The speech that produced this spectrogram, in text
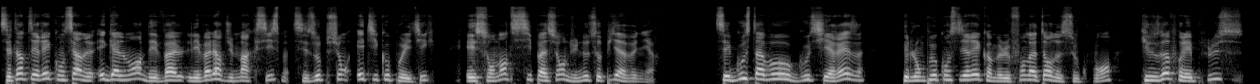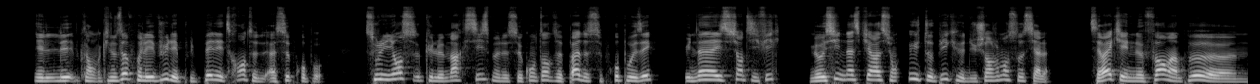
Cet intérêt concerne également les valeurs du marxisme, ses options éthico-politiques et son anticipation d'une utopie à venir. C'est Gustavo Gutiérrez, que l'on peut considérer comme le fondateur de ce courant, qui nous offre les, plus, qui nous offre les vues les plus pénétrantes à ce propos, soulignant que le marxisme ne se contente pas de se proposer une analyse scientifique, mais aussi une aspiration utopique du changement social. C'est vrai qu'il y a une forme un peu... Euh,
